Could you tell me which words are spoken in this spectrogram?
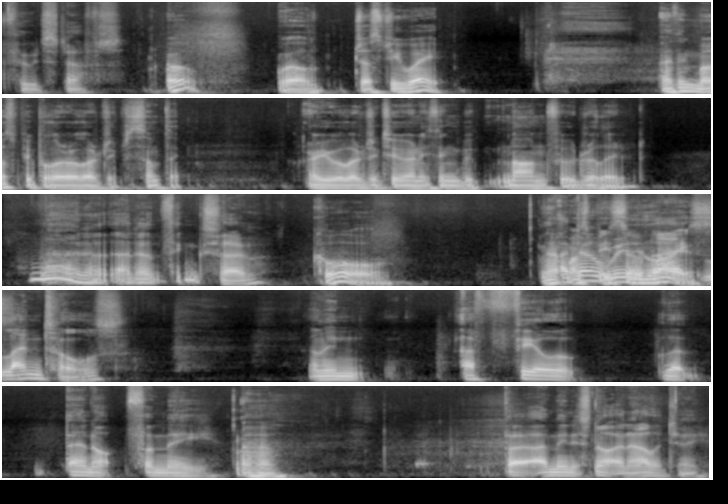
foodstuffs. Oh, well, just you wait. I think most people are allergic to something. Are you allergic to anything non food related? No, I don't, I don't think so. Cool. That I must don't be really so like nice. lentils. I mean, I feel that they're not for me. uh-huh. But I mean, it's not an allergy.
